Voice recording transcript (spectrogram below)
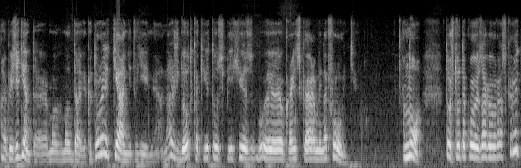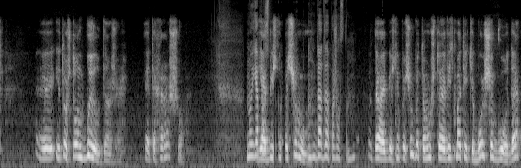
э, президента Молдавии, которая тянет время. Она ждет какие-то успехи э, украинской армии на фронте. Но то, что такой заговор раскрыт, и то, что он был даже, это хорошо. Но ну, я я просто... объясню почему. Да, да, пожалуйста. Да, объясню почему. Потому что, ведь смотрите, больше года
